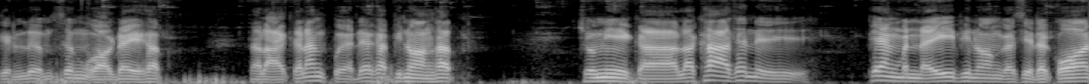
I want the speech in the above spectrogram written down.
ขึ้นเริ่มเสื่องออกได้ครับ ตลาดกำลังเปิดได้ครับพี่น้องครับ ช่วงนี้ก็ราคาท่านได้แพงบันไดพี่น้องเกษตรกร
